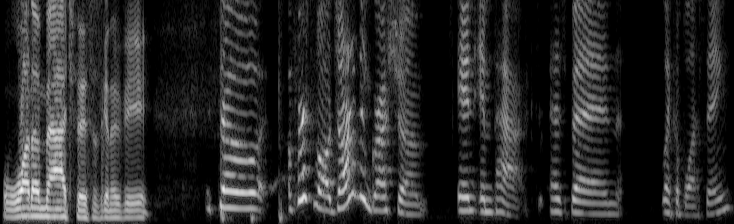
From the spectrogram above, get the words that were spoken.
What a match this is going to be. So first of all, Jonathan Gresham in Impact has been like a blessing.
